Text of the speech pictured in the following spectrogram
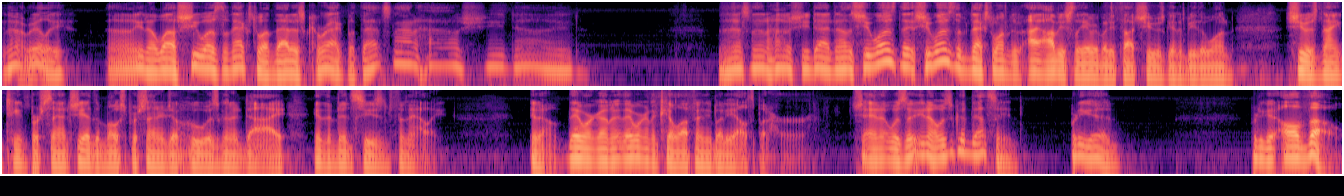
not really. Uh, you know, while she was the next one, that is correct, but that's not how she died. That's not how she died. Now she was the she was the next one. To, I, obviously, everybody thought she was going to be the one. She was nineteen percent. She had the most percentage of who was going to die in the mid-season finale. You know, they were gonna they were gonna kill off anybody else but her, and it was a you know it was a good death scene, pretty good, pretty good. Although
